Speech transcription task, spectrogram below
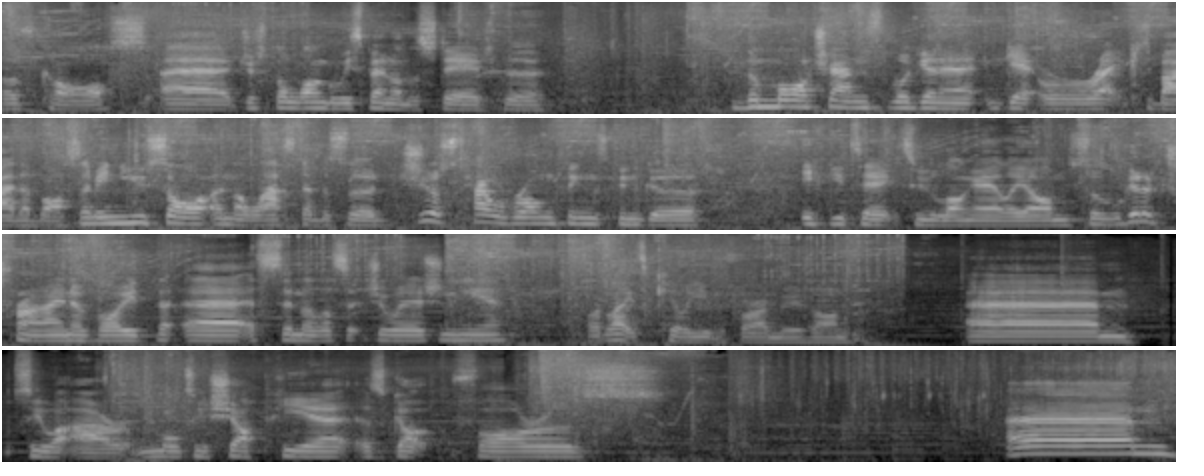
of course. Uh, just the longer we spend on the stage, the the more chance we're going to get wrecked by the boss. I mean, you saw in the last episode just how wrong things can go if you take too long early on. So we're going to try and avoid the, uh, a similar situation here. I'd like to kill you before I move on. Um, see what our multi-shop here has got for us. Um,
